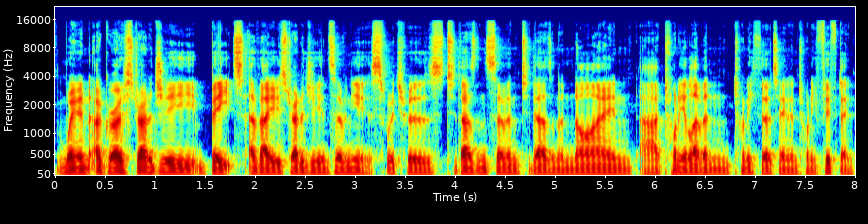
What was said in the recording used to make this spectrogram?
when a growth strategy beat a value strategy in seven years, which was 2007, 2009, uh, 2011, 2013, and 2015.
